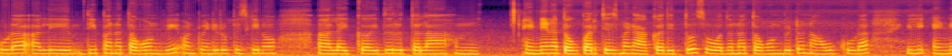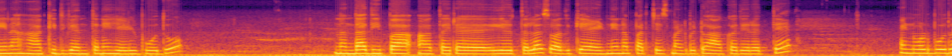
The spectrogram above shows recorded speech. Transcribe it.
ಕೂಡ ಅಲ್ಲಿ ದೀಪನ ತೊಗೊಂಡ್ವಿ. ಒಂದು ಟ್ವೆಂಟಿ ರುಪೀಸ್ಗೇನೋ ಲೈಕ್ ಇದು ಇರುತ್ತಲ್ಲ ಎಣ್ಣೆನ ತಗೊ ಪರ್ಚೇಸ್ ಮಾಡಿ ಹಾಕೋದಿತ್ತು. ಸೊ ಅದನ್ನು ತೊಗೊಂಡ್ಬಿಟ್ಟು ನಾವು ಕೂಡ ಇಲ್ಲಿ ಎಣ್ಣೆನ ಹಾಕಿದ್ವಿ ಅಂತಲೇ ಹೇಳ್ಬೋದು. ನಂದಾದೀಪ ಆ ಥರ ಇರುತ್ತಲ್ಲ ಸೊ ಅದಕ್ಕೆ ಎಣ್ಣೆನ ಪರ್ಚೇಸ್ ಮಾಡಿಬಿಟ್ಟು ಹಾಕೋದಿರುತ್ತೆ. ಆ್ಯಂಡ್ ನೋಡ್ಬೋದು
